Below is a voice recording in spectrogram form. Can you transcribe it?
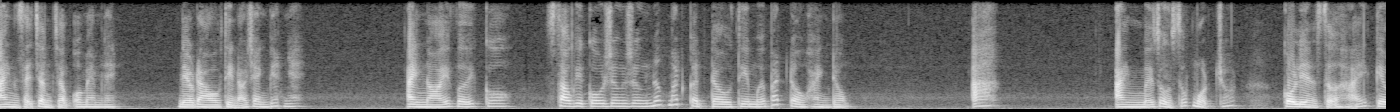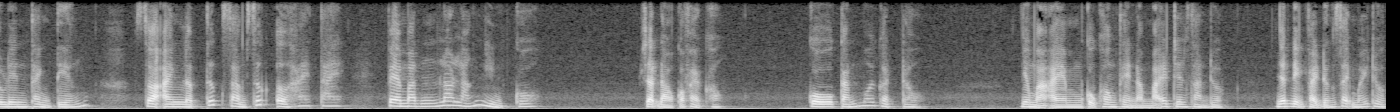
Anh sẽ chậm chậm ôm em lên. Nếu đau thì nói cho anh biết nhé. Anh nói với cô, sau khi cô rưng rưng nước mắt gật đầu thì mới bắt đầu hành động. À! Anh mới dùng sức một chút, cô liền sợ hãi kêu lên thành tiếng. Do anh lập tức giảm sức ở hai tay, vẻ mặt lo lắng nhìn cô. Rất đau có phải không? Cô cắn môi gật đầu. Nhưng mà em cũng không thể nằm mãi ở trên sàn được. Nhất định phải đứng dậy mới được.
